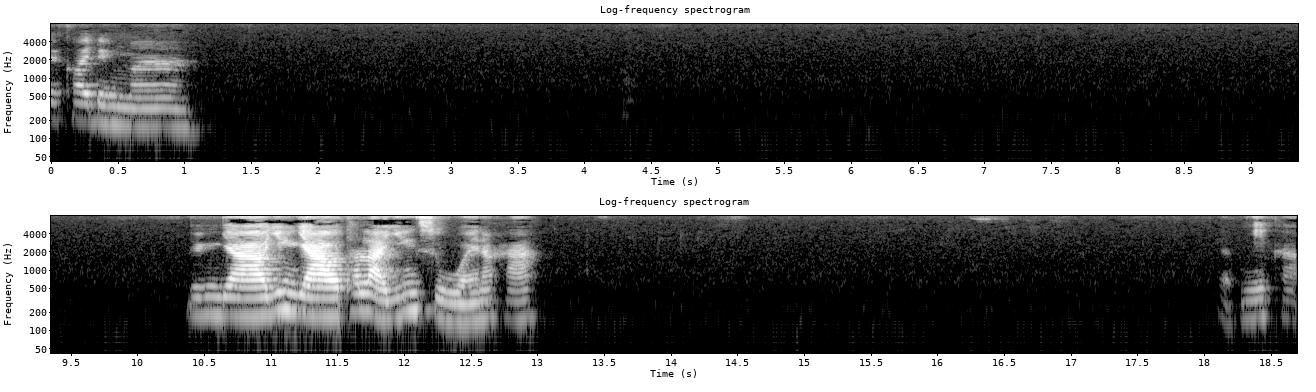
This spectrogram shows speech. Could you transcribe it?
ค่อยๆดึงมายิ่งยาวยิ่งยาวเท่าไหร่ยิ่งสวยนะคะ แบบนี้ค่ะ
